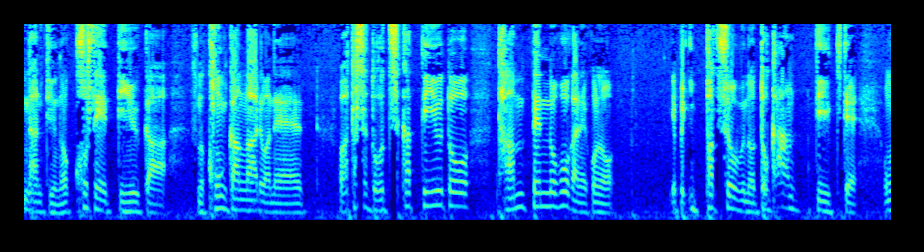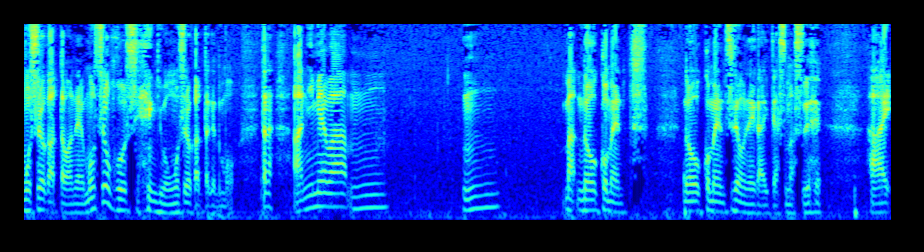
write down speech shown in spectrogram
なんていうの、個性っていうか、その根幹があるわね。私はどっちかっていうと、短編の方がね、この、やっぱ一発勝負のドカンってきて面白かったわね。もちろん方針演技も面白かったけども。ただ、アニメは、うん、うん、まノーコメント。ノーコメントでお願いいたします。はい。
